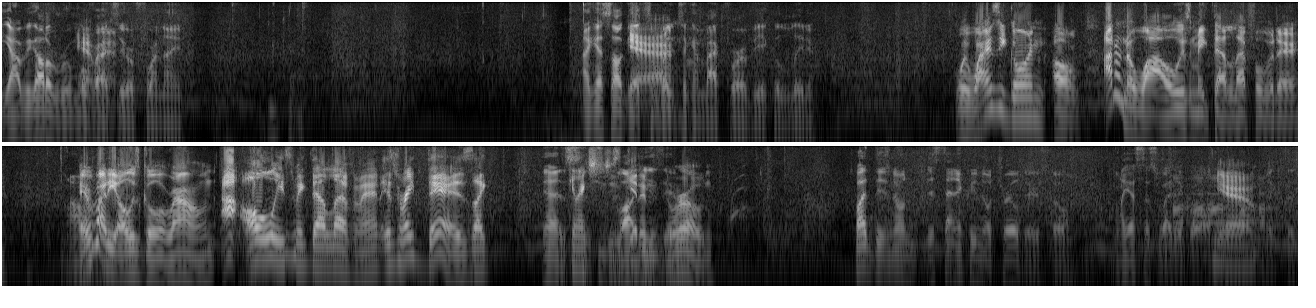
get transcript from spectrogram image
Yeah, we got a room Yeah, over at man. 049. I guess I'll get Yeah. somebody to come back for a vehicle later. Wait, why is he going? Oh, I don't know why I always make that left over there. I don't Everybody always go around. I always make that left, man. It's right there. It's like know. yeah, you can actually just get in the road. But there's no, there's technically no trail there, so I guess that's why they go Yeah. like this.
